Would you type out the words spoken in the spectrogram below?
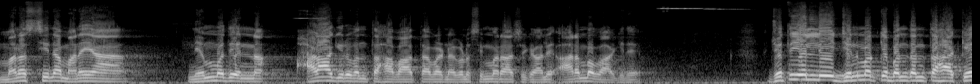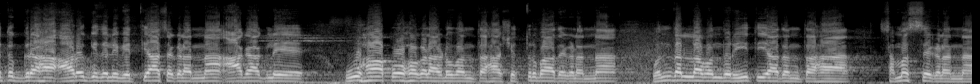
ಮನಸ್ಸಿನ ಮನೆಯ ನೆಮ್ಮದಿಯನ್ನು ಹಾಳಾಗಿರುವಂತಹ ವಾತಾವರಣಗಳು ಸಿಂಹರಾಶಿಗಾಲಿ ಆರಂಭವಾಗಿದೆ. ಜೊತೆಯಲ್ಲಿ ಜನ್ಮಕ್ಕೆ ಬಂದಂತಹ ಕೇತುಗ್ರಹ ಆರೋಗ್ಯದಲ್ಲಿ ವ್ಯತ್ಯಾಸಗಳನ್ನು ಆಗಾಗಲೇ ಊಹಾಪೋಹಗಳಾಡುವಂತಹ ಶತ್ರುಬಾಧೆಗಳನ್ನು ಒಂದಲ್ಲ ಒಂದು ರೀತಿಯಾದಂತಹ ಸಮಸ್ಯೆಗಳನ್ನು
